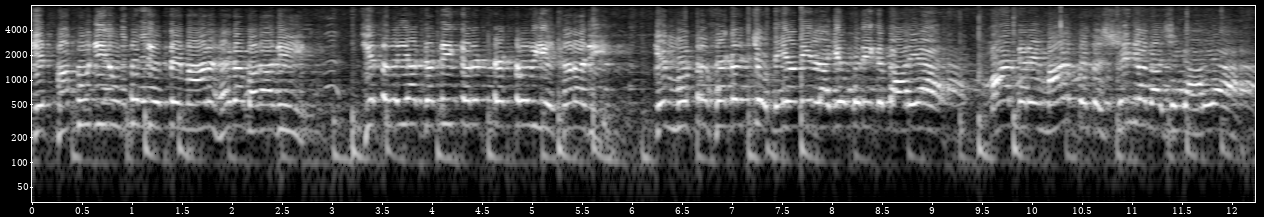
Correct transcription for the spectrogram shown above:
ਕਿ ਬਾਪੂ ਜੀ ਨੂੰ ਉੱਤੇ ਉੱਤੇ ਮਾਣ ਹੈਗਾ ਬੜਾ ਜੀ। ਜਿੱਤ ਲਿਆ ਗੱਡੀ ਕਰ ਟਰੈਕਟਰ ਵੀ ਹੈ ਸਾਰਾ ਜੀ। ਕਿ ਮੋਟਰਸਾਈਕਲ ਝੋਟੀਆਂ ਦੀ ਲਾਇਓ ਕੁੜੀ ਕਤਾਰਿਆ। ਮਾਂ ਕਰੇ ਮਾਂ ਤੇ ਤਾਂ ਸਿੰਘਾਂ ਦਾ ਸ਼ਿੰਗਾਰਿਆ।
